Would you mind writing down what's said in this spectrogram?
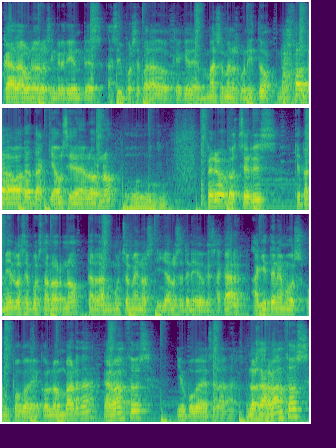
cada uno de los ingredientes así por separado que quede más o menos bonito. Nos falta la batata que aún sigue en el horno, Oh. pero los cherries que también los he puesto al horno tardan mucho menos y ya los he tenido que sacar. Aquí tenemos un poco de col lombarda, garbanzos y un poco de ensalada. Los garbanzos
